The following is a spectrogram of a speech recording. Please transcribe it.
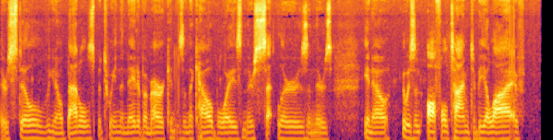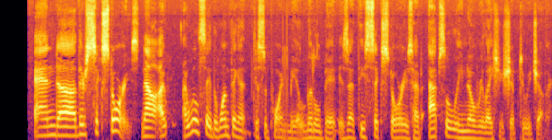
There's still, you know, battles between the Native Americans and the cowboys, and there's settlers, and there's, you know, it was an awful time to be alive. And uh, there's six stories. Now, I, I will say the one thing that disappointed me a little bit is that these six stories have absolutely no relationship to each other.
